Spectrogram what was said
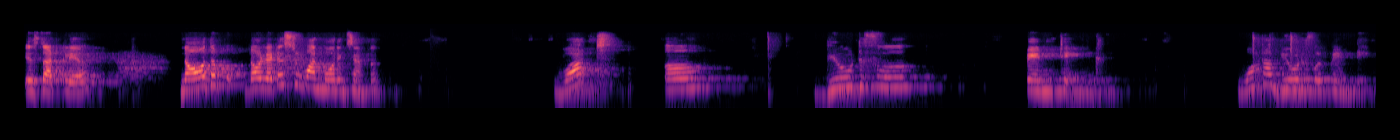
Is that clear? Now the now let us do one more example. What a beautiful painting. What a beautiful painting.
